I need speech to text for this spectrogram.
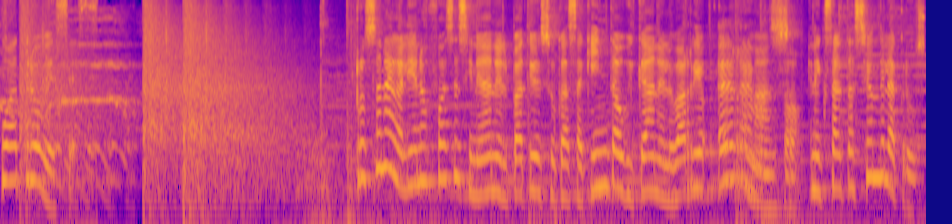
cuatro veces. Rosana Galeano fue asesinada en el patio de su casa quinta ubicada en el barrio El Remanso, en Exaltación de la Cruz,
